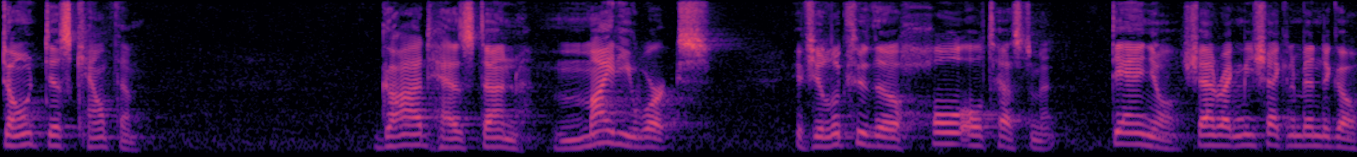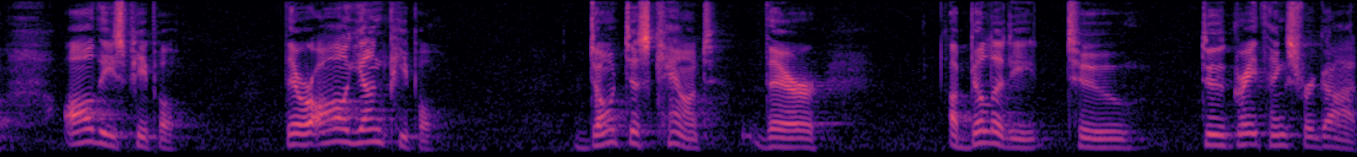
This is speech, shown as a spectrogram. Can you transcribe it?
Don't discount them. God has done mighty works. If you look through the whole Old Testament, Daniel, Shadrach, Meshach, and Abednego, all these people, they were all young people. Don't discount their ability to do great things for God.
